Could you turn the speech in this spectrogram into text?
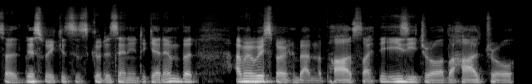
So this week is as good as any to get him. But I mean, we've spoken about in the past, like the easy draw, the hard draw.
